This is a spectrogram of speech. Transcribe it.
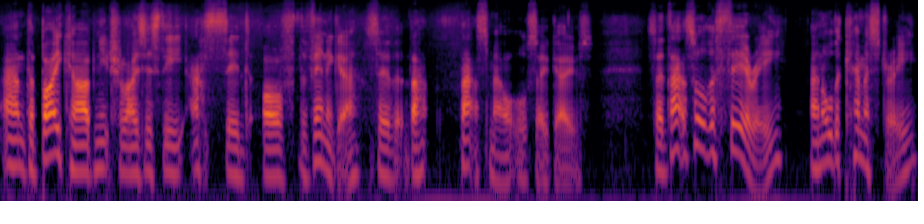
and the bicarb neutralizes the acid of the vinegar so that, that that smell also goes. So that's all the theory and all the chemistry,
